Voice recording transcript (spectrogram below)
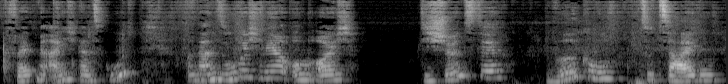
Gefällt mir eigentlich ganz gut. Und dann suche ich mir, um euch die schönste Wirkung zu zeigen,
